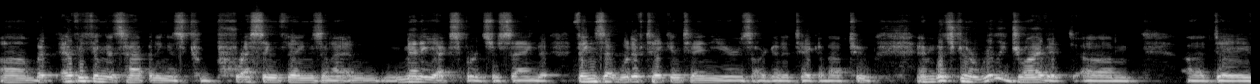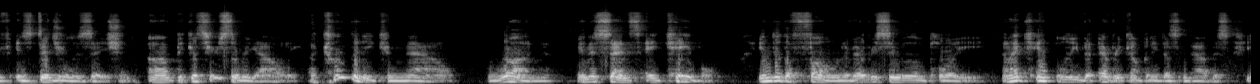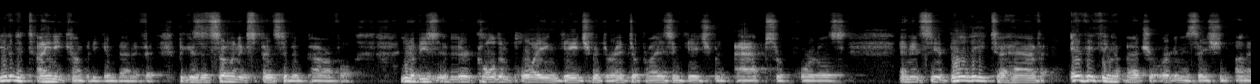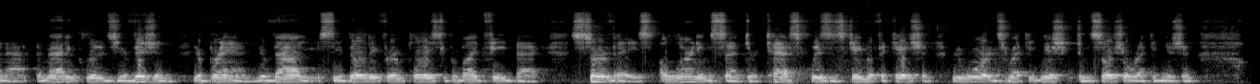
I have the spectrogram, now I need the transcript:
Um, but everything that's happening is compressing things, and, I, and many experts are saying that things that would have taken 10 years are going to take about two. And what's going to really drive it, um, uh, Dave, is digitalization. Um, because here's the reality a company can now run, in a sense, a cable into the phone of every single employee. And I can't believe that every company doesn't have this. Even a tiny company can benefit because it's so inexpensive and powerful. You know, these they're called employee engagement or enterprise engagement apps or portals. And it's the ability to have everything about your organization on an app. And that includes your vision, your brand, your values, the ability for employees to provide feedback, surveys, a learning center, tests, quizzes, gamification, rewards, recognition, social recognition.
